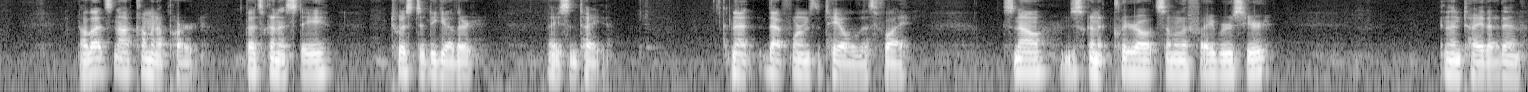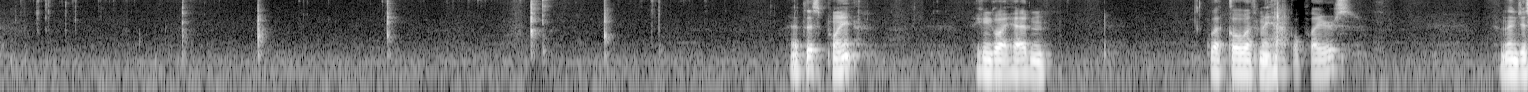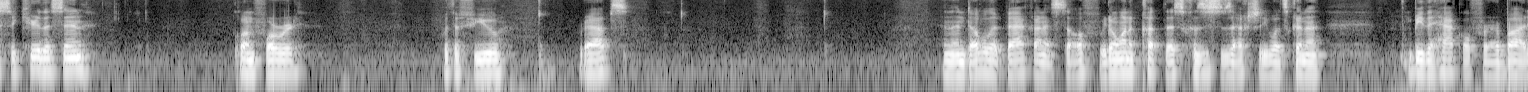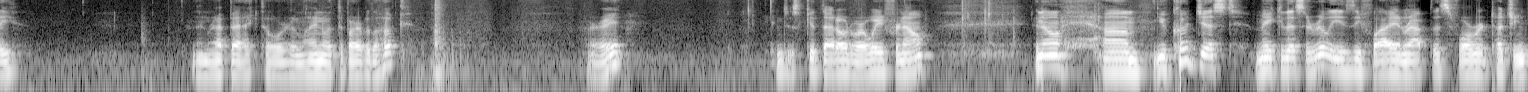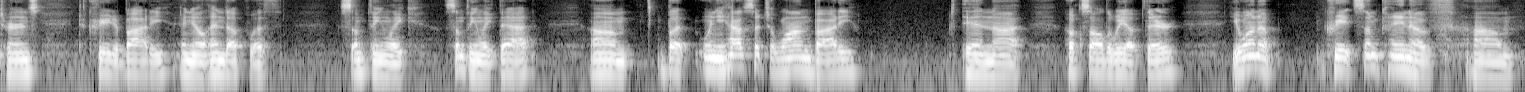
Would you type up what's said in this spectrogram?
Now that's not coming apart. That's going to stay twisted together nice and tight. And that, that forms the tail of this fly. So now I'm just going to clear out some of the fibers here and then tie that in. At this point, I can go ahead and let go with my hackle pliers. and then just secure this in going forward with a few wraps and then double it back on itself. We don't want to cut this because this is actually what's going to be the hackle for our body. And then wrap back till we're in line with the barb of the hook. Alright. Can just get that out of our way for now. You know, um, you could just make this a really easy fly and wrap this forward touching turns to create a body and you'll end up with something like something like that. Um, but when you have such a long body and uh, hooks all the way up there, you want to create some kind of um,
